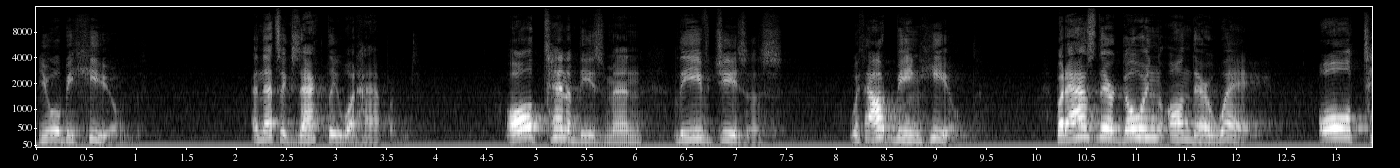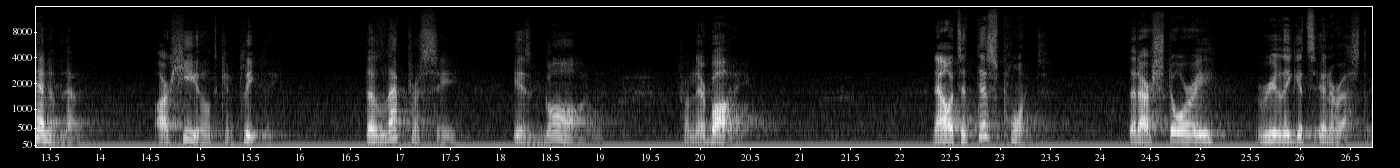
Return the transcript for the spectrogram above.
You will be healed. And that's exactly what happened. All ten of these men leave Jesus without being healed. But as they're going on their way, all ten of them are healed completely. The leprosy is gone from their body. Now, it's at this point that our story really gets interesting.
